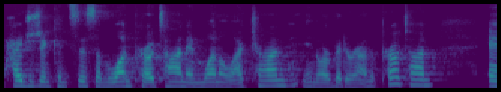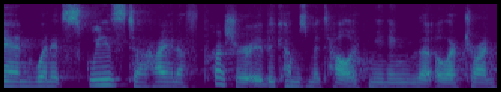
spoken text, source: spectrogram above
hydrogen consists of one proton and one electron in orbit around the proton. And when it's squeezed to high enough pressure, it becomes metallic, meaning the electron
